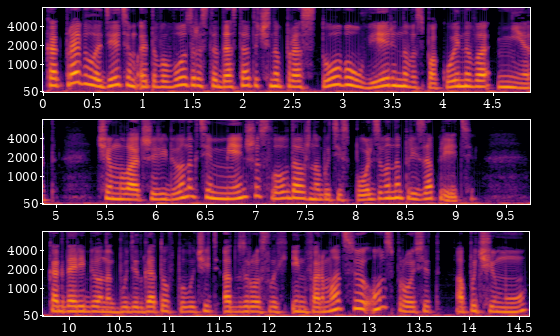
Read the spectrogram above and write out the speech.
Как правило, детям этого возраста достаточно простого, уверенного, спокойного «нет». Чем младше ребенок, тем меньше слов должно быть использовано при запрете. Когда ребенок будет готов получить от взрослых информацию, он спросит «А почему?».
